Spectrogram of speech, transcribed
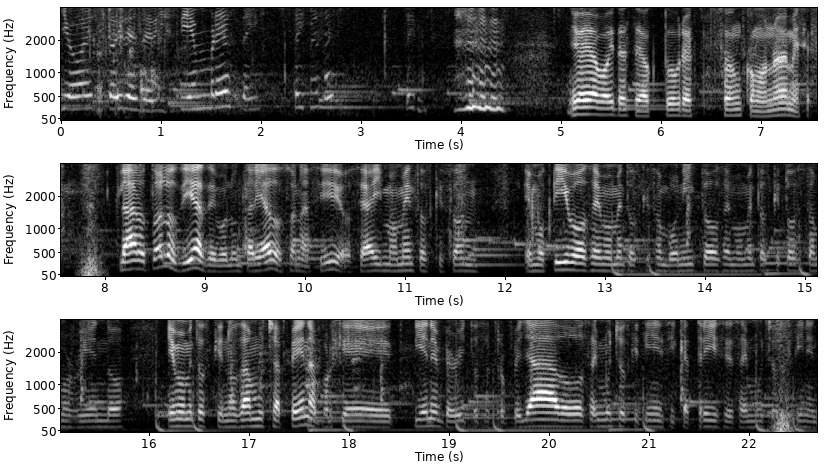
Yo estoy desde diciembre, seis, seis meses. Seis meses. Yo ya voy desde octubre, son como nueve meses. Claro, todos los días de voluntariado son así, o sea, hay momentos que son emotivos, hay momentos que son bonitos, hay momentos que todos estamos riendo, y hay momentos que nos da mucha pena porque vienen perritos atropellados, hay muchos que tienen cicatrices, hay muchos que tienen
